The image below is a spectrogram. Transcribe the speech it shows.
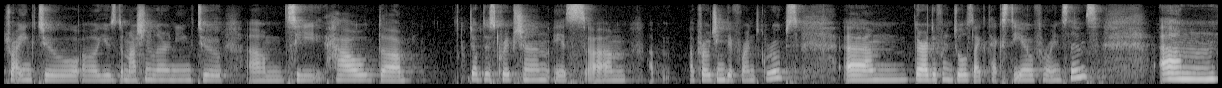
trying to uh, use the machine learning to um, see how the job description is um, approaching different groups. Um, there are different tools like Textio, for instance. Um,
